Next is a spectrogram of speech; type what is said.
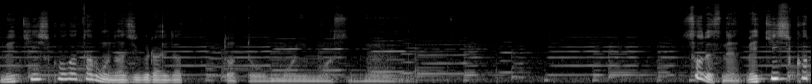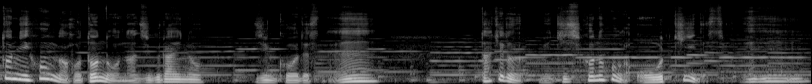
メキシコが多分同じぐらいだったと思いますね。そうですね。メキシコと日本がほとんど同じぐらいの人口ですね。だけどメキシコの方が大きいですよね。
